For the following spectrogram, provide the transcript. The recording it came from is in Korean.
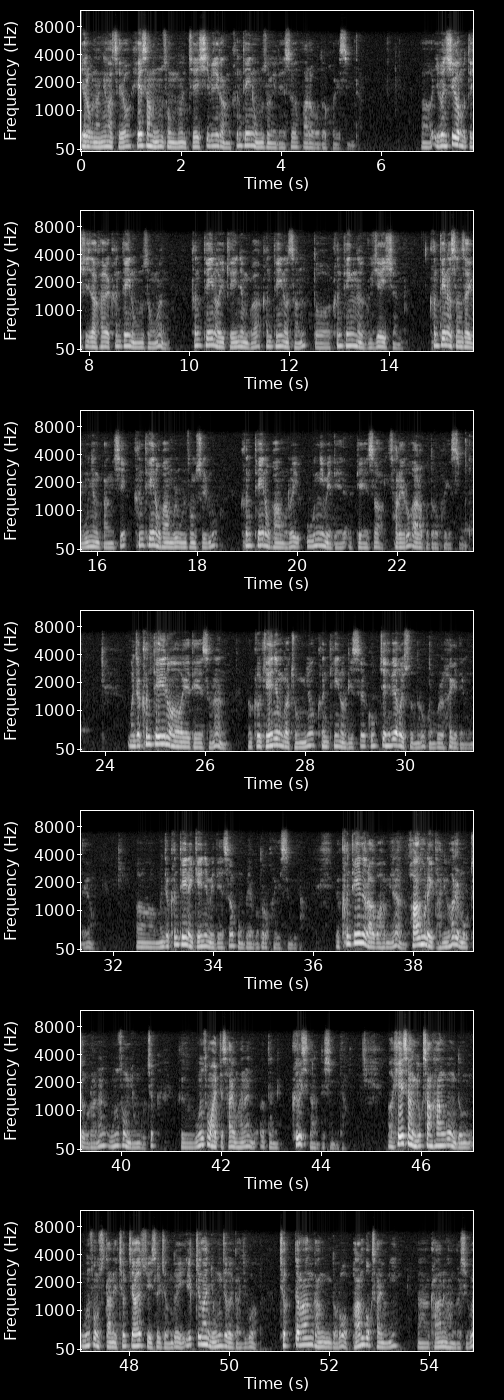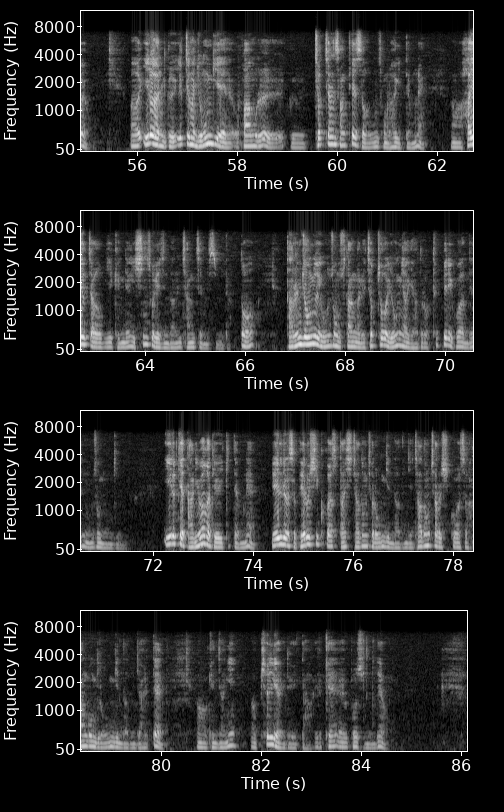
여러분 안녕하세요. 해상 운송론 제11강 컨테이너 운송에 대해서 알아보도록 하겠습니다. 어, 이번 시간부터 시작할 컨테이너 운송은 컨테이너의 개념과 컨테이너선, 또 containerization, 컨테이너 선사의 운영 방식, 컨테이너 화물 운송 실무, 컨테이너 화물의 운임에 대해서 사례로 알아보도록 하겠습니다. 먼저 컨테이너에 대해서는 그 개념과 종류, 컨테이너 리스, 국제 협약의 순으로 공부를 하게 되는데요. 어, 먼저 컨테이너의 개념에 대해서 공부해 보도록 하겠습니다. 컨테이너라고 하면은 화물의 단위화를 목적으로 하는 운송 용구, 즉, 그 운송할 때 사용하는 어떤 그릇이라는 뜻입니다. 어, 해상, 육상, 항공 등 운송수단에 적재할 수 있을 정도의 일정한 용적을 가지고 적당한 강도로 반복 사용이 어, 가능한 것이고요. 어, 이러한 그 일정한 용기의 화물을 그 적재한 상태에서 운송을 하기 때문에 어, 하역 작업이 굉장히 신속해진다는 장점이 있습니다. 또 다른 종류의 운송수단 간의 접촉을 용이하게 하도록 특별히 구한된 운송용기입니다. 이렇게 단위화가 되어 있기 때문에 예를 들어서 배로 싣고 가서 다시 자동차로 옮긴다든지 자동차로 싣고 가서 항공기로 옮긴다든지 할때 어, 굉장히 어, 편리하게 되어 있다 이렇게 볼 수 있는데요.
